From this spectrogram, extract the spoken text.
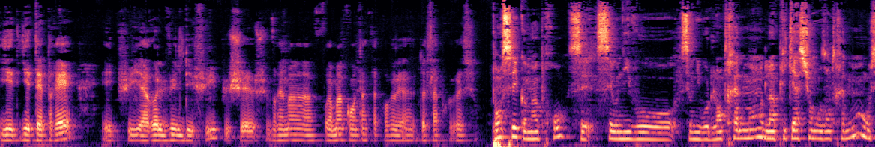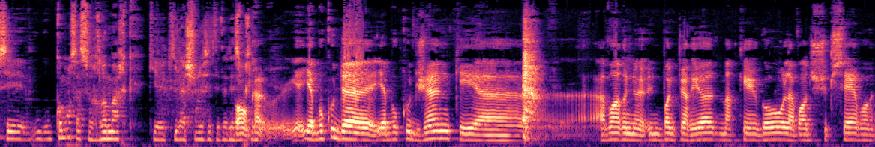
il était prêt et puis à relever le défi. Puis je, je suis vraiment vraiment content de sa, de sa progression. Penser comme un pro, c'est c'est au niveau c'est au niveau de l'entraînement, de l'implication aux entraînements ou c'est comment ça se remarque qu'il a changé cet état d'esprit? Bon, il y a beaucoup de il y a beaucoup de jeunes qui euh, avoir une, une bonne période, marquer un goal, avoir du succès, avoir,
